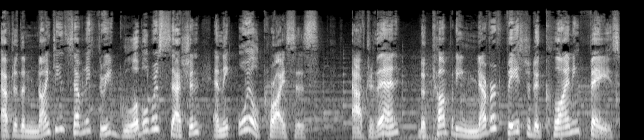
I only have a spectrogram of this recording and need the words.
after the 1973 global recession and the oil crisis. After then, the company never faced a declining phase.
